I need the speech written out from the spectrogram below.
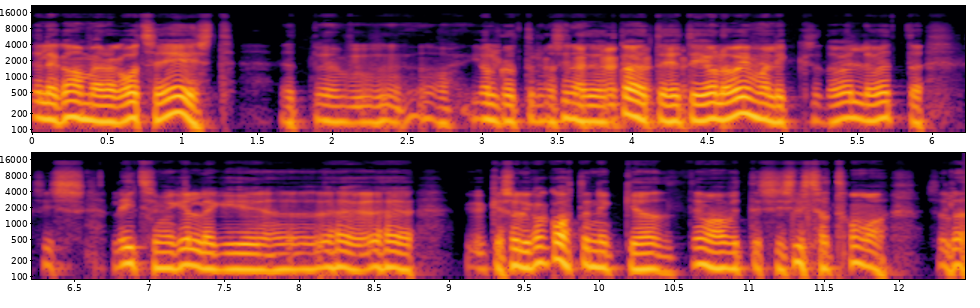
telekaameraga otse eest, et äh, noh, jalgratturina sina tead ka, et, et ei ole võimalik seda välja võtta, siis leidsime kellegi äh, ühe, ühe kes oli ka kohtunik ja tema võttis siis lihtsalt oma selle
